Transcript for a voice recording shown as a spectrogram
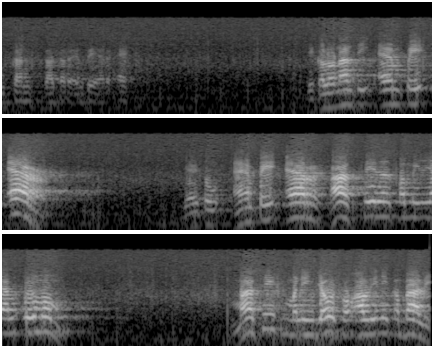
bukan sekadar MPRS jikalau nanti MPR yaitu MPR hasil pemilihan umum masih meninjau soal ini kembali.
